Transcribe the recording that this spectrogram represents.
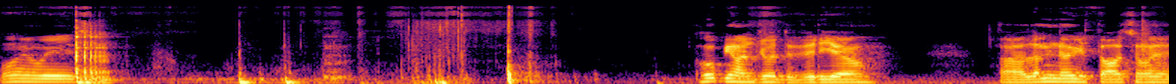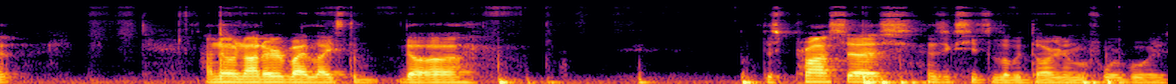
Well, anyways, hope y'all enjoyed the video. Uh, let me know your thoughts on it. I know not everybody likes the, the uh, this process. As you can see, it's a little bit darker than before, boys.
